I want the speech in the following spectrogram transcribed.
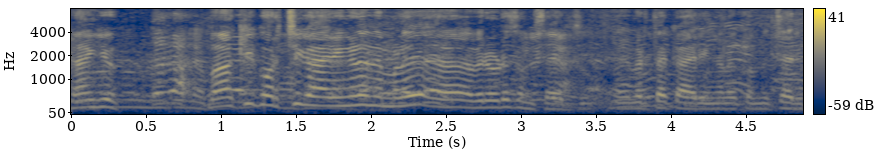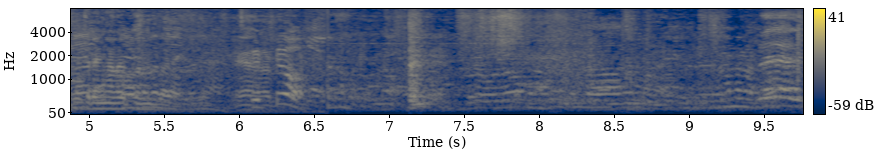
താങ്ക് യു ബാക്കി കുറച്ച് കാര്യങ്ങൾ നമ്മൾ അവരോട് സംസാരിച്ചു ഇവിടുത്തെ കാര്യങ്ങളൊക്കെ ഒന്ന് ചരിത്രങ്ങളൊക്കെ ഒന്ന് പറയാം ഏയ്,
